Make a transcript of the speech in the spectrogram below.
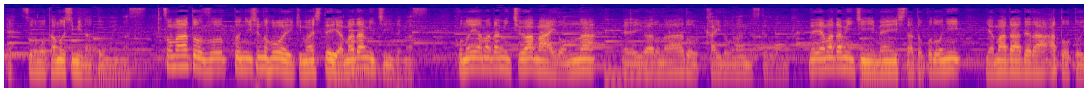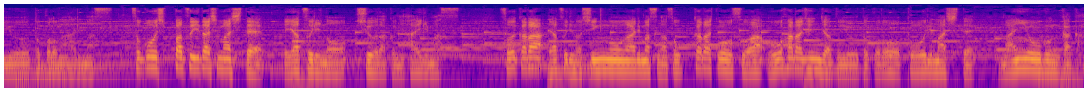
え、それも楽しみだと思います。その後ずっと西の方へ行きまして山田道に出ます。この山田道はまあいろんな、えー、いわるのある街道なんですけれども、で山田道に面したところに山田寺跡というところがあります。そこを出発いたしまして、八釣の集落に入ります。それから八釣の信号がありますが、そこからコースは大原神社というところを通りまして、万葉文化館、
